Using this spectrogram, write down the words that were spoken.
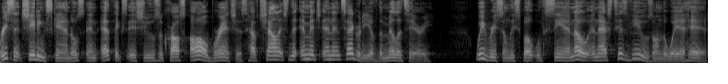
Recent cheating scandals and ethics issues across all branches have challenged the image and integrity of the military. We recently spoke with CNO and asked his views on the way ahead.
